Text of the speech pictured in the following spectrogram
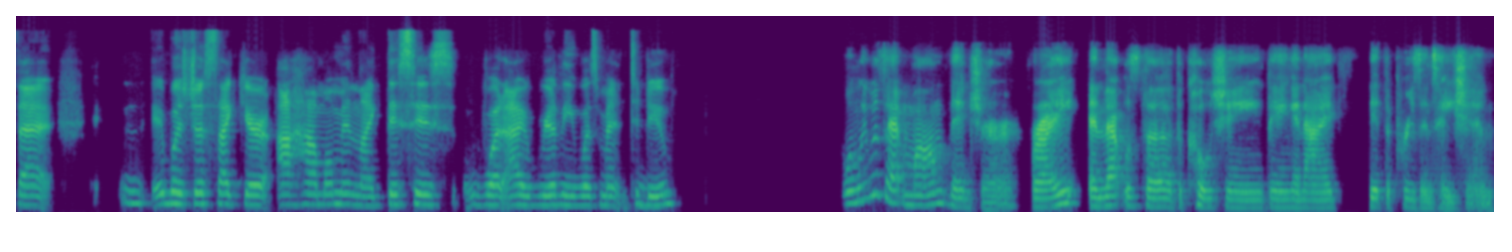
that it was just like your aha moment like this is what i really was meant to do when we was at mom venture right and that was the the coaching thing and i did the presentation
